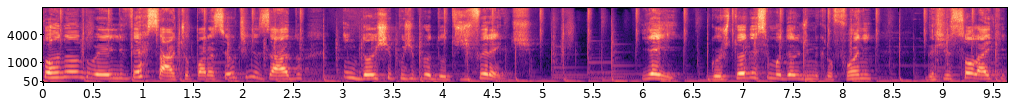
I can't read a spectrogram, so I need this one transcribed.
tornando ele versátil para ser utilizado em dois tipos de produtos diferentes. E aí, gostou desse modelo de microfone? Deixe seu like,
